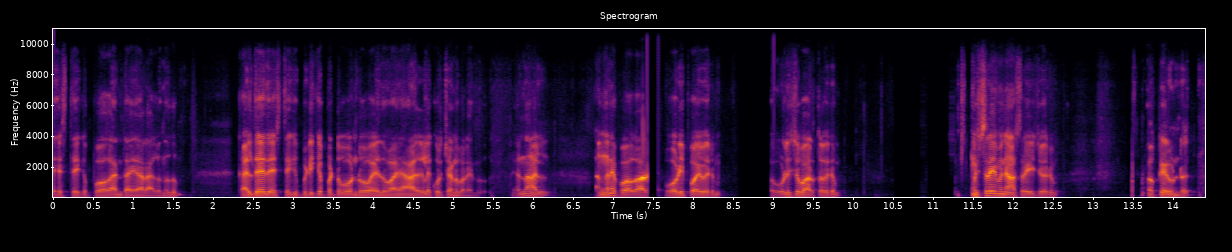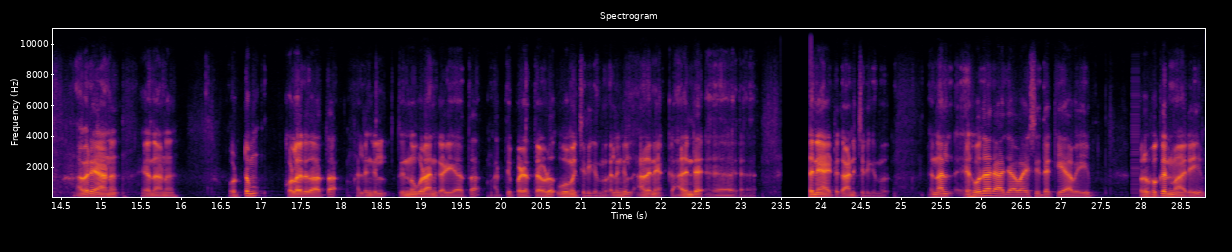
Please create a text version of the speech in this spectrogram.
ദേശത്തേക്ക് പോകാൻ തയ്യാറാകുന്നതും കൽദയ ദേശത്തേക്ക് പിടിക്കപ്പെട്ടു കൊണ്ടുപോയതുമായ ആളുകളെക്കുറിച്ചാണ് പറയുന്നത്. എന്നാൽ അങ്ങനെ പോകാതെ ഓടിപ്പോയവരും ഒളിച്ചു പാർത്തവരും ഇസ്രൈമിനെ ആശ്രയിച്ചവരും ഒക്കെയുണ്ട് അവരെയാണ് ഏതാണ് ഒട്ടും കൊളരുതാത്ത അല്ലെങ്കിൽ തിന്നുകൂടാൻ കഴിയാത്ത അത്തിപ്പഴത്തോട് ഉപമിച്ചിരിക്കുന്നത്. അല്ലെങ്കിൽ അതിനെ അതിന്റെ ഏഹ്, അതിനെയായിട്ട് കാണിച്ചിരിക്കുന്നത്. എന്നാൽ യഹൂദ രാജാവായ സിദക്കിയാവെയും പ്രഭുക്കന്മാരെയും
